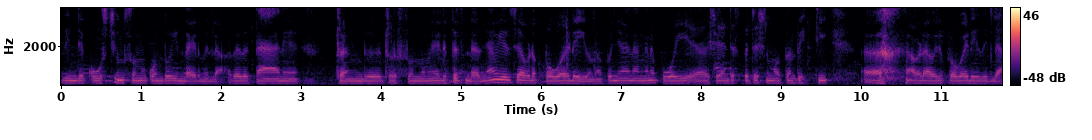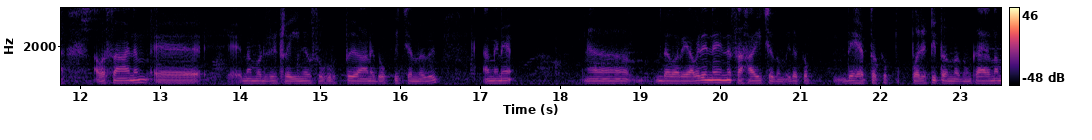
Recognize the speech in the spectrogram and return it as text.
ഇതിന്റെ കോസ്റ്റ്യൂംസ് ഒന്നും കൊണ്ടുപോയി ഉണ്ടായിരുന്നില്ല. അതായത് ടാന് ട്രങ്ക് ഡ്രസ്സൊന്നും എടുത്തിട്ടുണ്ടായിരുന്നു. ഞാൻ വിചാരിച്ചു അവിടെ പ്രൊവൈഡ് ചെയ്യുമെന്ന് അപ്പോൾ ഞാൻ അങ്ങനെ പോയി. പക്ഷേ എന്റെ എക്സ്പെക്റ്റേഷൻ മൊത്തം തെറ്റി. അവിടെ അവർ പ്രൊവൈഡ് ചെയ്തില്ല. അവസാനം നമ്മുടെ ഒരു ട്രെയിനർ സുഹൃത്ത് ആണ് ഇത് ഒപ്പിച്ചെന്നത് അങ്ങനെ എന്താ പറയുക അവരെന്നെ എന്നെ സഹായിച്ചതും ഇതൊക്കെ ദേഹത്തൊക്കെ പുരട്ടി തന്നതും കാരണം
